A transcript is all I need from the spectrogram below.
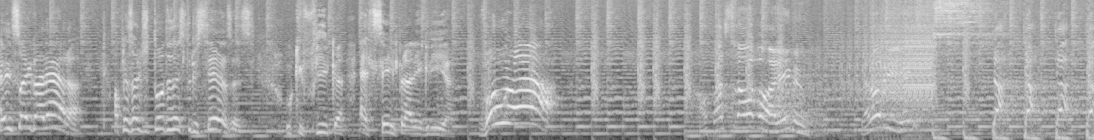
É isso aí, galera! Apesar de todas as tristezas, o que fica é sempre a alegria. Vamos lá! Alto astral agora, hein, meu? Quero abrir, hein? Tchá, tchá, tchá, tchá,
